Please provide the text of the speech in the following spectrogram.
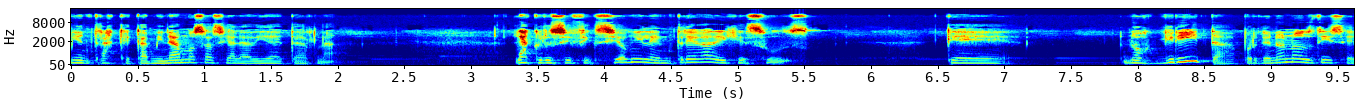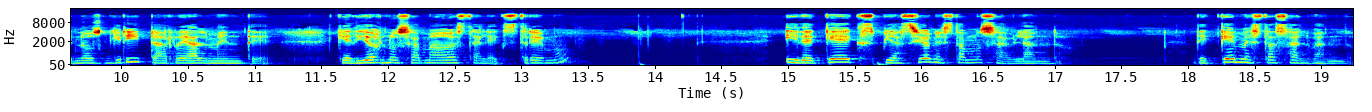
mientras que caminamos hacia la vida eterna. La crucifixión y la entrega de Jesús que nos grita, porque no nos dice, nos grita realmente que Dios nos ha amado hasta el extremo ¿Y de qué expiación estamos hablando? ¿De qué me está salvando?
